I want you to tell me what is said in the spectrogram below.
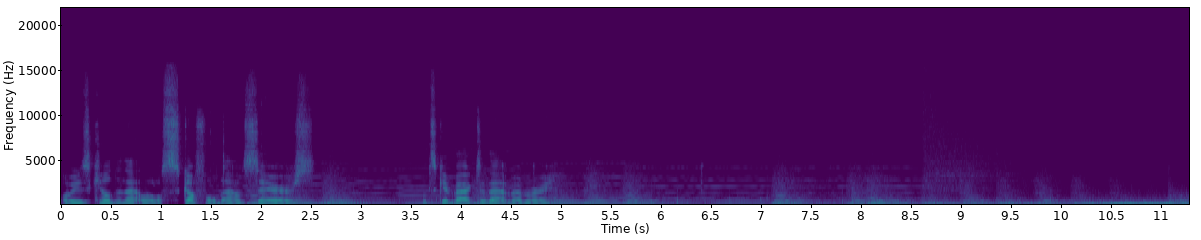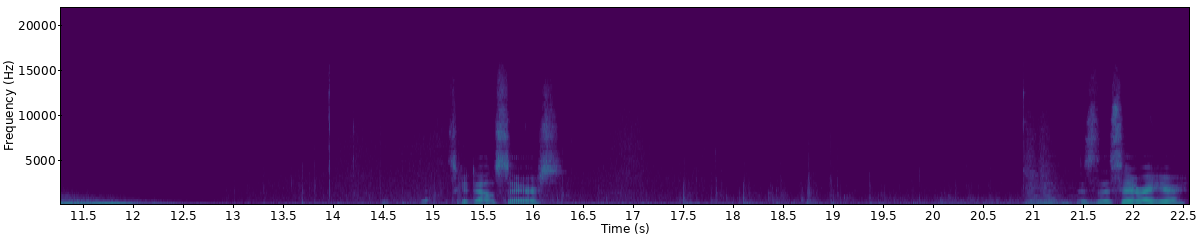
Oh, he was killed in that little scuffle downstairs. Let's get back to that memory. Let's get downstairs. Is this it right here?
